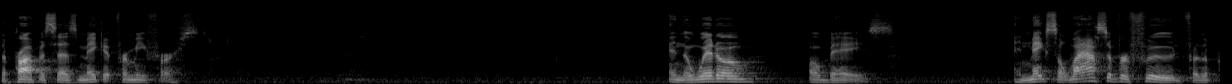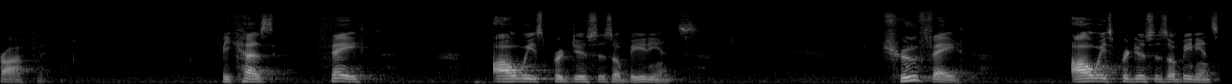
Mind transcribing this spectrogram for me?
the prophet says, Make it for me first. And the widow obeys and makes the last of her food for the prophet. Because faith always produces obedience. True faith always produces obedience.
